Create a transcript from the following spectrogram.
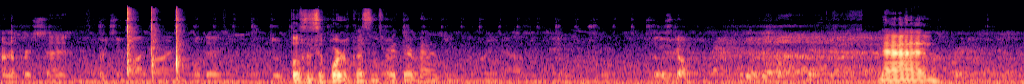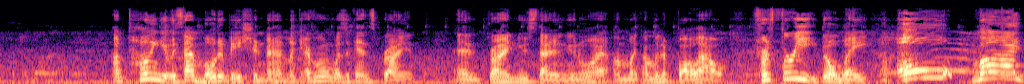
100%. 13-5 Brian all day. Those are supportive cousins right there, man. Let's go. Man. I'm telling you, it's that motivation, man. Like everyone was against Brian. And Brian used that and you know what? I'm like, I'm gonna ball out. For three! No way. Oh my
